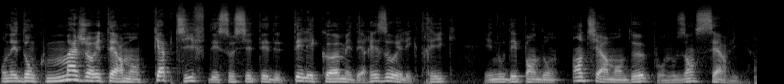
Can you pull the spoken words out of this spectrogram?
On est donc majoritairement captif des sociétés de télécom et des réseaux électriques et nous dépendons entièrement d'eux pour nous en servir.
